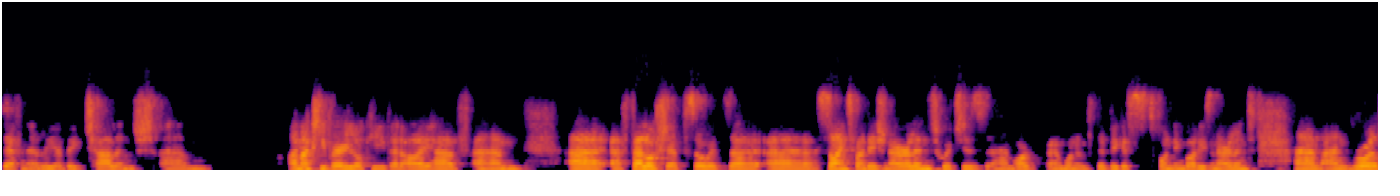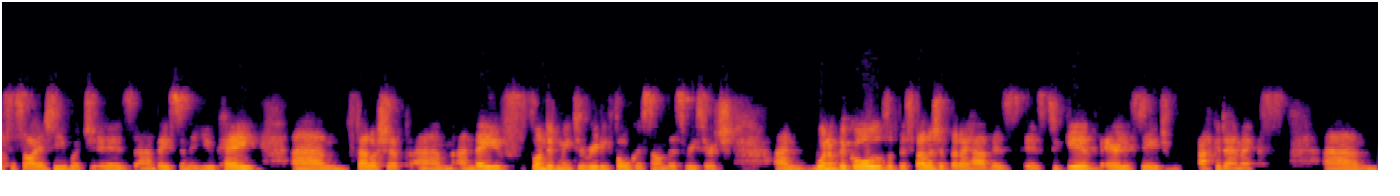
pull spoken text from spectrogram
definitely a big challenge. Um, I'm actually very lucky that I have um, a, a, fellowship. So it's a, a, Science Foundation Ireland, which is um, or, uh, one of the biggest funding bodies in Ireland, um, and Royal Society, which is uh, based in the UK, um, fellowship. Um, and they've funded me to really focus on this research. And one of the goals of this fellowship that I have is, is to give early stage academics um,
